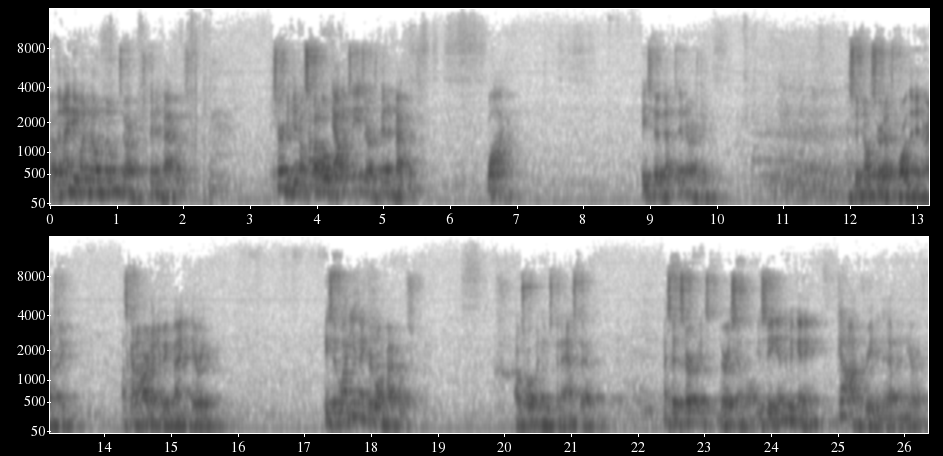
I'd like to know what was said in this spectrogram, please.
of the 91 known moons are spinning backwards? Sir, did you know some of the whole galaxies are spinning backwards? Why? He said, That's interesting. I said, No, sir, that's more than interesting. That's kind of hard on your Big Bang Theory. He said, Why do you think they're going backwards? I was hoping he was going to ask that. I said, Sir, it's very simple. You see, in the beginning, God created the heaven and the earth.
